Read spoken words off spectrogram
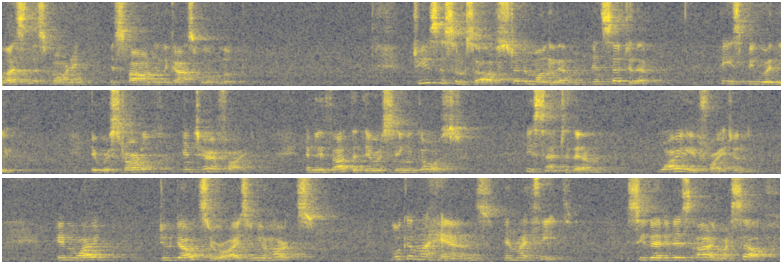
Our lesson this morning is found in the Gospel of Luke. Jesus himself stood among them and said to them, Peace be with you. They were startled and terrified, and they thought that they were seeing a ghost. He said to them, Why are you frightened? And why do doubts arise in your hearts? Look at my hands and my feet. See that it is I myself.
